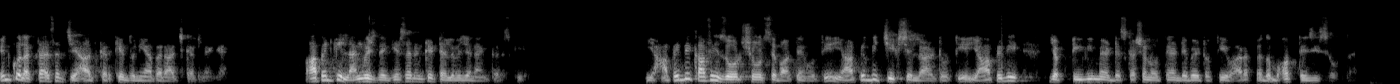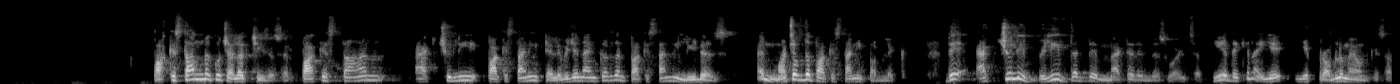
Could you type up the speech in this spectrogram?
इनको लगता है सर जिहाद करके दुनिया पर राज कर लेंगे। आप इनकी लैंग्वेज देखिए सर, इनके टेलीविज़न एंकर्स की। यहाँ पे भी काफ़ी ज़ोर शोर से बातें होती है, यहाँ पे भी चीख चिल्लाहट होती है, यहाँ पे भी जब टीवी में डिस्कशन होते हैं डिबेट होती है, भारत में तो बहुत तेज़ी से होता है। पाकिस्तान में कुछ अलग चीज़ है sir. Pakistan actually Pakistani television anchors and Pakistani leaders and much of the Pakistani public they actually believe that they matter in this world sir. ये देखिए ना, ये ये प्रॉब्लम है उनके साथ।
